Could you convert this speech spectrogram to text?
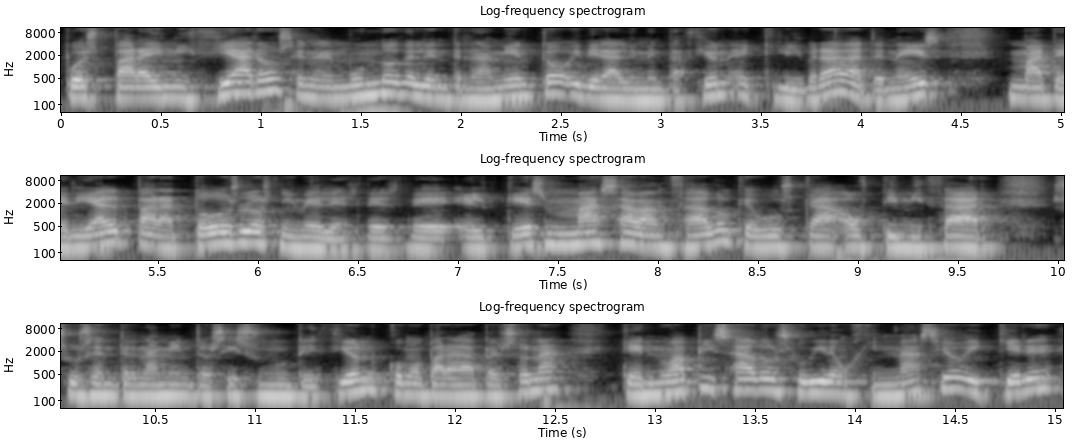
pues para iniciaros en el mundo del entrenamiento y de la alimentación equilibrada tenéis material para todos los niveles, desde el que es más avanzado que busca optimizar sus entrenamientos y su nutrición como para la persona que no ha pisado en su vida un gimnasio y quiere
